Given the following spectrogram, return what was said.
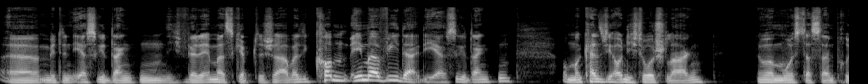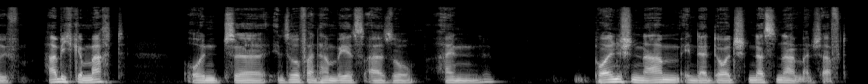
äh, mit den ersten Gedanken. Ich werde immer skeptischer, aber sie kommen immer wieder, die ersten Gedanken. Und man kann sie auch nicht totschlagen. Nur man muss das dann prüfen. Habe ich gemacht. Und äh, insofern haben wir jetzt also einen polnischen Namen in der deutschen Nationalmannschaft.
